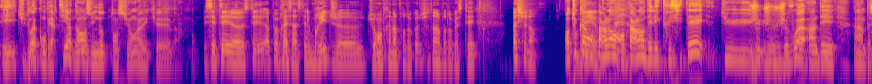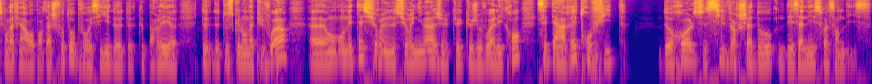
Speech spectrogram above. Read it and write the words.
Et tu dois convertir dans une autre tension avec. euh, voilà. Bon. Et c'était euh, c'était à peu près ça. C'était le bridge, euh, tu rentrais n'importe quoi, tu sortais n'importe quoi. C'était passionnant. En tout cas, Mais en parlant, en parlant d'électricité, tu, je, je- je vois un des, parce qu'on a fait un reportage photo pour essayer de, de- de parler euh, de, de tout ce que l'on a pu voir. Euh, on, on était sur une, sur une image que, que je vois à l'écran. C'était un rétrofit de Rolls Silver Shadow des années 70.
